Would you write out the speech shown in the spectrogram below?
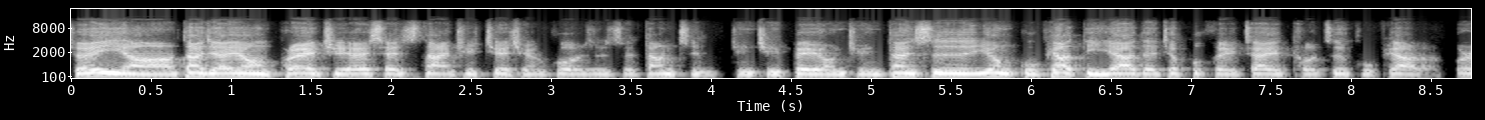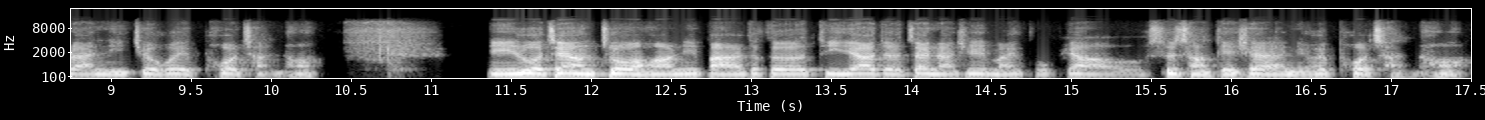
所以啊，大家用 Pledge SS9 去借钱过日子当紧紧急备用金，但是用股票抵押的就不可以再投资股票了，不然你就会破产哈。你如果这样做哈，你把这个抵押的再拿去买股票，市场跌下来你会破产哈，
